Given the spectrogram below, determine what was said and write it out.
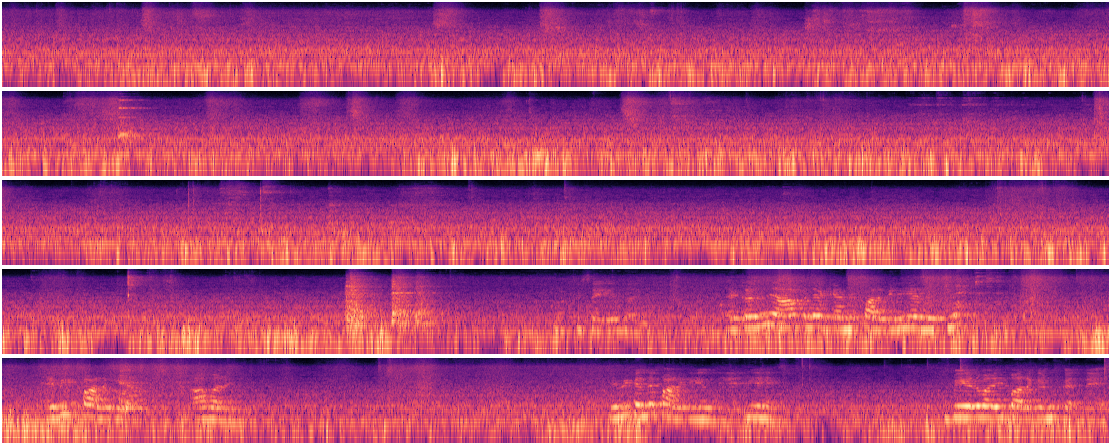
ਬਾਕੀ ਸਹੀ ਹੈ ਸਰ ਇਹ ਕਹਿੰਦੇ ਆਹ ਲੈ ਕੇ ਆਂਦੇ ਪਾਲ ਕੇ ਨਹੀਂ ਆ ਦੇਖੋ। ਇਹ ਵੀ ਪਲ ਗਿਆ ਆਹ ਆ ਇਹ ਵੀ ਕਹਿੰਦੇ ਪਲ ਗਈ ਹੁੰਦੀ ਹੈ ਜੀ ਇਹ। ਬੇਲ ਵਾਲੀ ਪਾਲ ਕੇ ਨੂੰ ਕਹਿੰਦੇ ਆ।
